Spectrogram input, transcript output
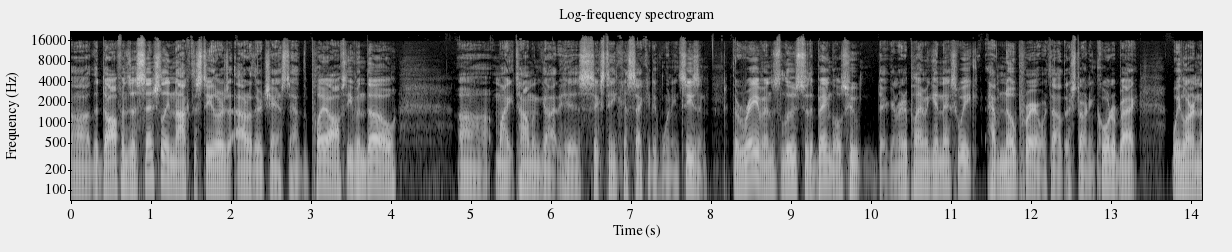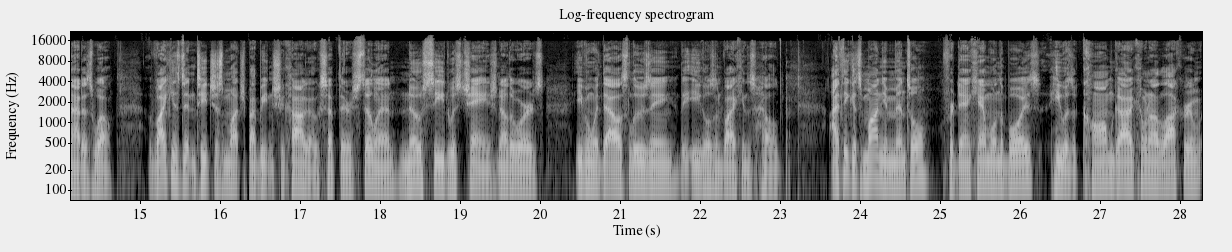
uh, the Dolphins essentially knocked the Steelers out of their chance to have the playoffs, even though uh, Mike Tomlin got his 16th consecutive winning season. The Ravens lose to the Bengals, who they're getting ready to play them again next week, have no prayer without their starting quarterback. We learned that as well. The Vikings didn't teach us much by beating Chicago, except they're still in. No seed was changed. In other words, even with Dallas losing, the Eagles and Vikings held. I think it's monumental for Dan Campbell and the boys. He was a calm guy coming out of the locker room.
